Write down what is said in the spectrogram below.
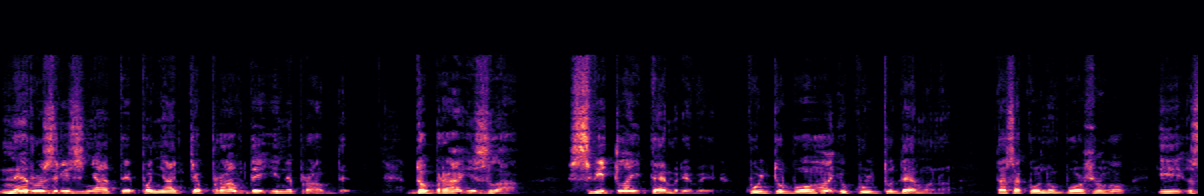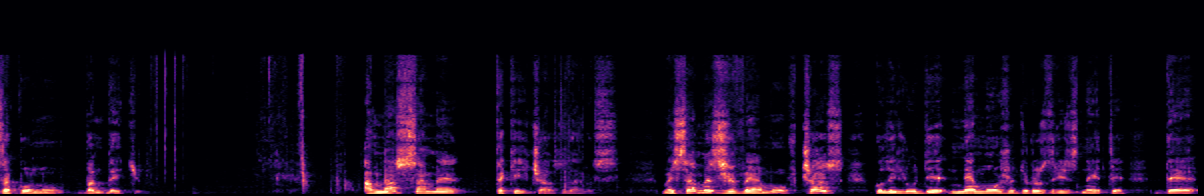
Не розрізняти поняття правди і неправди, добра і зла, світла й темряви, культу Бога і культу демона, та закону Божого і закону бандитів. А в нас саме такий час зараз. Ми саме живемо в час, коли люди не можуть розрізнити, де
